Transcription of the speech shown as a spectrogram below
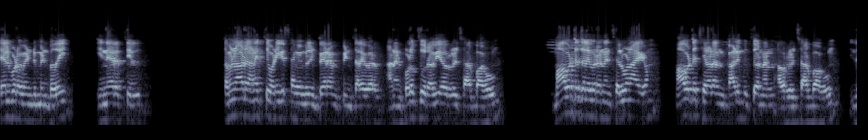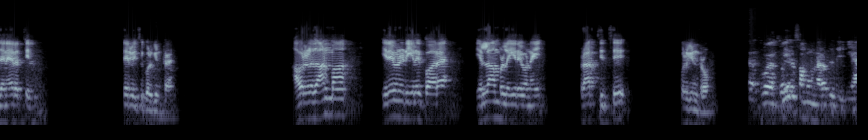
செயல்பட வேண்டும் என்பதை இந்நேரத்தில் தமிழ்நாடு அனைத்து வணிகர் சங்கங்களின் பேரமைப்பின் தலைவர் அண்ணன் கொளத்தூர் ரவி அவர்கள் சார்பாகவும் மாவட்ட தலைவர் அண்ணன் செல்வநாயகம் மாவட்ட செயலாளர் காளிமுத்து அண்ணன் அவர்கள் சார்பாகவும் இந்த நேரத்தில் தெரிவித்துக் கொள்கின்றனர் அவர்களது ஆன்மா இறைவனடி இழைப்பார எல்லாம் உள்ள இறைவனை பிரார்த்தித்து கொள்கின்றோம். துயர நடந்தது இல்லையா.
